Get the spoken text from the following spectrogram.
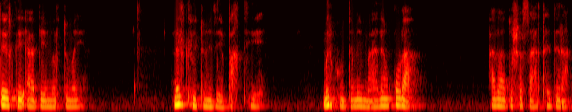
Deyrkii aabbee mardumay. Nalkii dunidee baktiye markuu damay maalin qura adaa dusha saartay diran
